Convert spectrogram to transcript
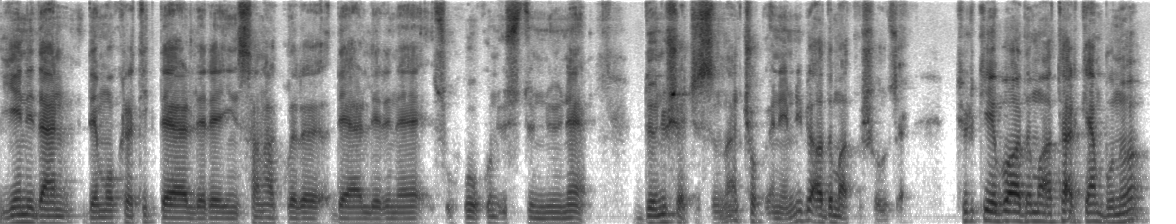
yeniden demokratik değerlere, insan hakları değerlerine, hukukun üstünlüğüne dönüş açısından çok önemli bir adım atmış olacak. Türkiye bu adımı atarken bunu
